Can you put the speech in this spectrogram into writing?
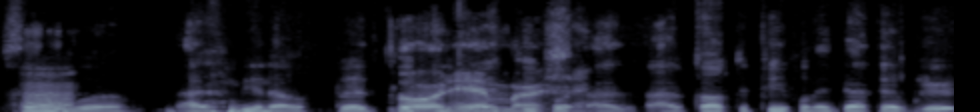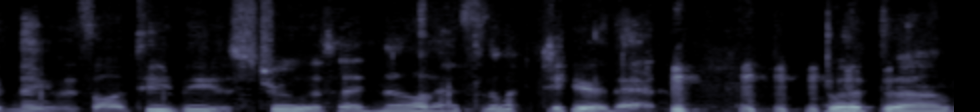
So, uh, I, you know, but but Lord have people, mercy. I, I've talked to people that got that weird Mhm. thing. If it's on TV, it's true. It's like, no, that's let you hear that. but um,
